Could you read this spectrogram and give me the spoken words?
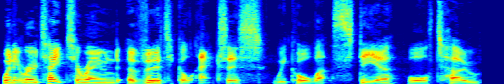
When it rotates around a vertical axis, we call that steer or toe,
